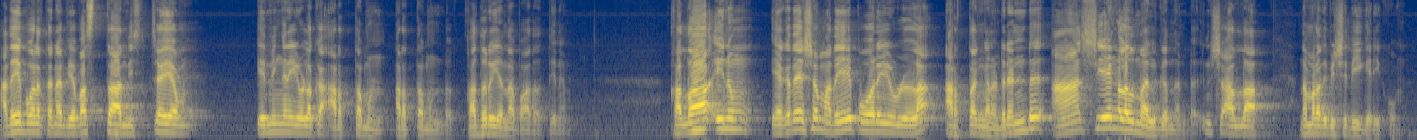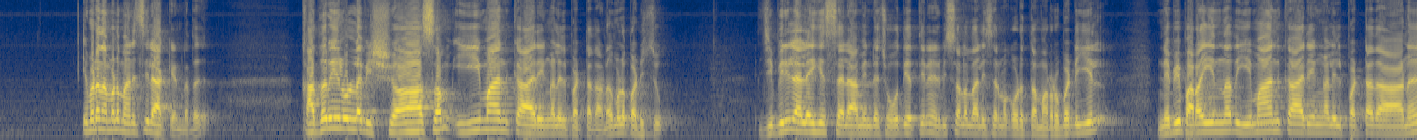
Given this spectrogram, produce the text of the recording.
അതേപോലെ തന്നെ വ്യവസ്ഥ നിശ്ചയം എന്നിങ്ങനെയുള്ളൊക്കെ അർത്ഥമുണ്ട് അർത്ഥമുണ്ട് ഖദർ എന്ന പാദത്തിന്. ഖലാഇനും ഏകദേശം അതേപോലെയുള്ള അർത്ഥങ്ങളുണ്ട്. രണ്ട് ആശയങ്ങൾ അത് നൽകുന്നുണ്ട്. ഇൻഷാല്ല നമ്മളത് വിശദീകരിക്കും. ഇവിടെ നമ്മൾ മനസ്സിലാക്കേണ്ടത് ഖദറിലുള്ള വിശ്വാസം ഈമാൻ കാര്യങ്ങളിൽ പെട്ടതാണ്. നമ്മൾ പഠിച്ചു. ജിബിരിൽ അലഹിസ്സലാമിന്റെ ചോദ്യത്തിന് നബി സല്ല അലൈഹി സ്വലമ കൊടുത്ത മറുപടിയിൽ നബി പറയുന്നത് ഈമാൻ കാര്യങ്ങളിൽ പെട്ടതാണ്.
